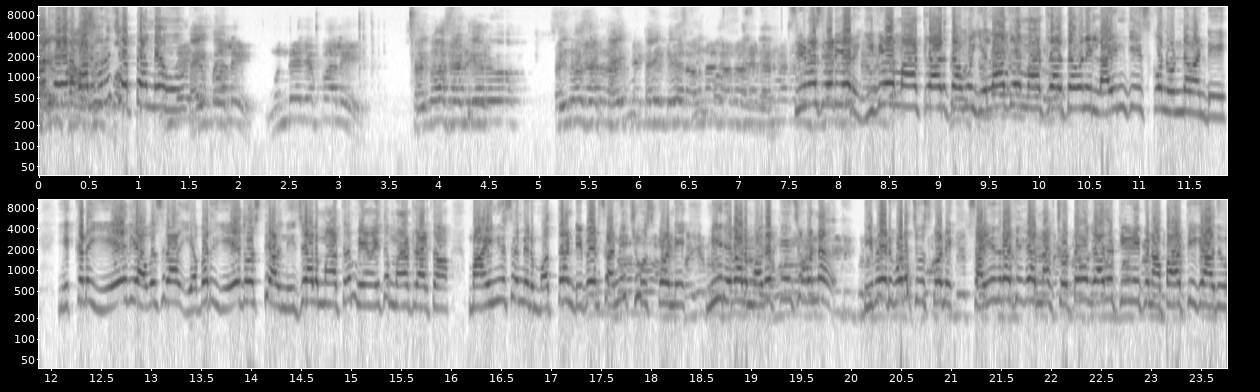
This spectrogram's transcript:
మాట్లాడారో? వాళ్ళ గురించి చెప్పాం మేము. ముందే చెప్పాలి. ముందే చెప్పాలి. శ్రీనివాస్ రెడ్డి గారు శ్రీనివాస్ రెడ్డి గారు ఇవే మాట్లాడతాము ఇలాగే మాట్లాడతామని లైన్ గీసుకొని ఉండమండి. ఇక్కడ ఏది అవసరం ఎవరు ఏది వస్తే అది నిజాలు మాత్రం మేమైతే మాట్లాడతాం. మా ఐ న్యూస్లో మీరు మొత్తం డిబేట్స్ అన్ని చూసుకోండి. మీరు ఇవాళ మొదటి నుంచి ఉన్న డిబేట్ కూడా చూసుకోండి. సయ్యద్ రఫీ గారు నాకు చుట్టం కాదు టీడీపీ నా పార్టీ కాదు.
